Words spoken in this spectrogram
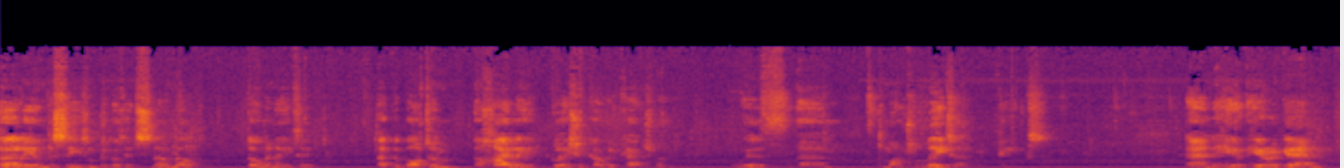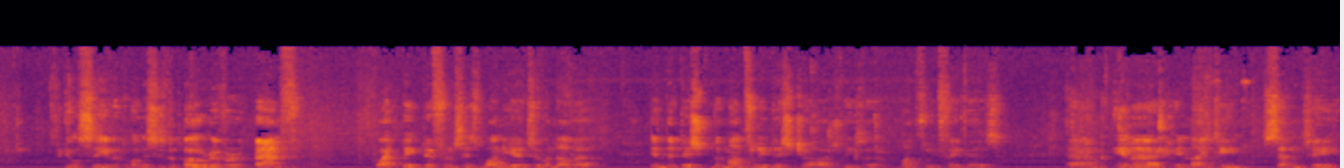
early in the season because it's snowmelt dominated. At the bottom, a highly glacier covered catchment with um, much later peaks. And here, here again, you'll see that, well, this is the Bow River at Banff. Quite big differences one year to another in the, the monthly discharge, these are monthly figures, um, in, a, in 1970,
